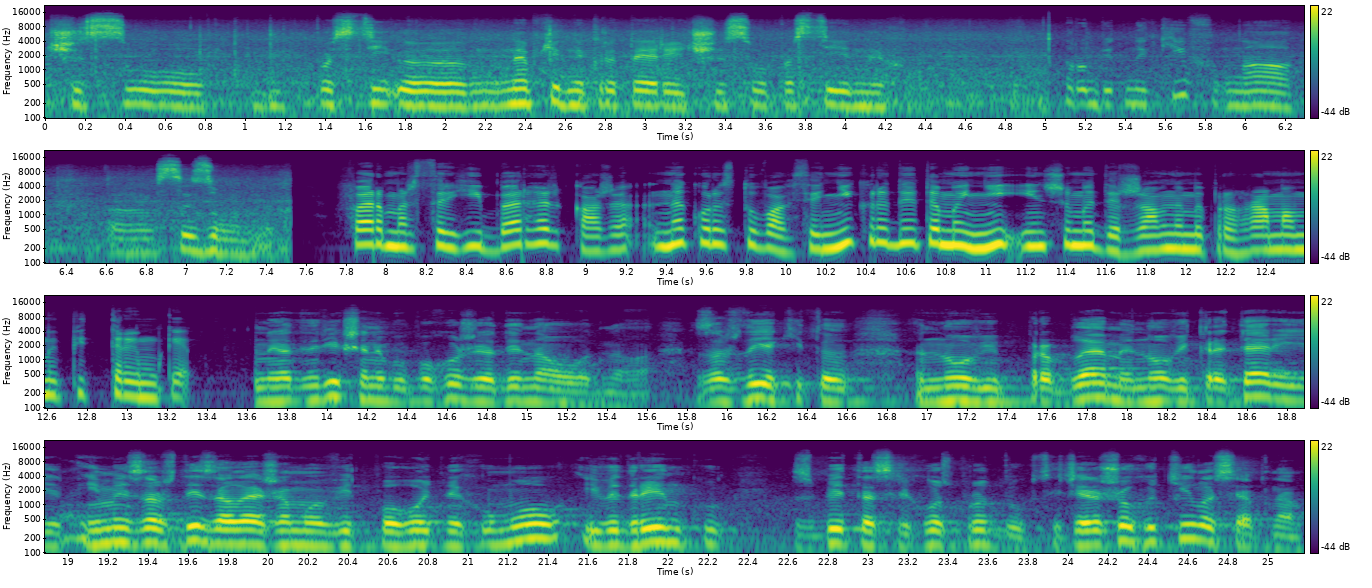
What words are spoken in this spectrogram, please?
число пості... необхідні необхідний критерій число постійних робітників на е, сезонних. Фермер Сергій Бергер каже, не користувався ні кредитами, ні іншими державними програмами підтримки. Не один рік ще не був похожий один на одного. Завжди якісь нові проблеми, нові критерії. І ми завжди залежимо від погодних умов і від ринку збита сільхозпродукції. Через що хотілося б нам,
